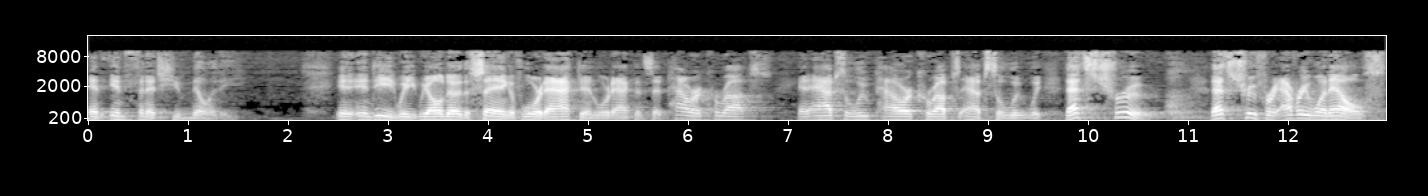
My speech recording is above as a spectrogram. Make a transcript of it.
and infinite humility. indeed, we, we all know the saying of Lord Acton. Lord Acton said, power corrupts and absolute power corrupts absolutely. That's true. That's true for everyone else.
